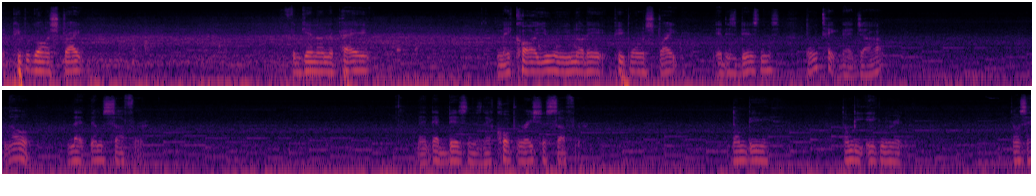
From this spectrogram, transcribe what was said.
If people go on strike for getting underpaid, and they call you and you know they people on strike, it is business. Don't take that job. No, let them suffer. Let that business, that corporation suffer. Don't be don't be ignorant. Don't say,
